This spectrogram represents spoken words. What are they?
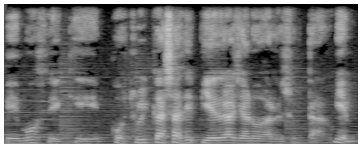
vemos de que construir casas de piedra ya no da resultado. Bien,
